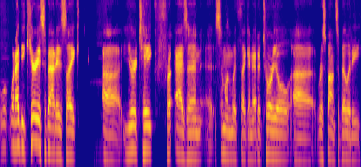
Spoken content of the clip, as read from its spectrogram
what I'd be curious about is like uh, your take for, as an uh, someone with like an editorial uh, responsibility.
